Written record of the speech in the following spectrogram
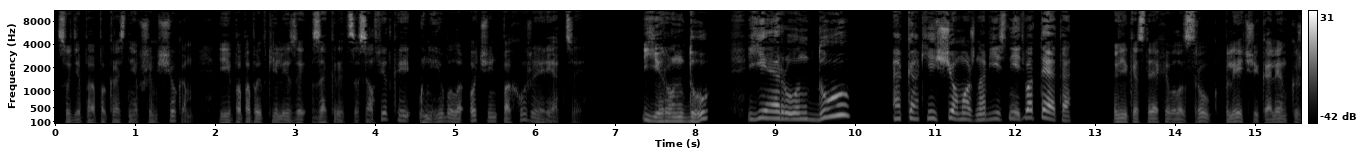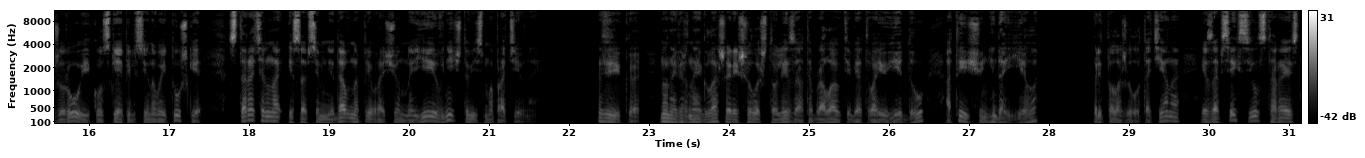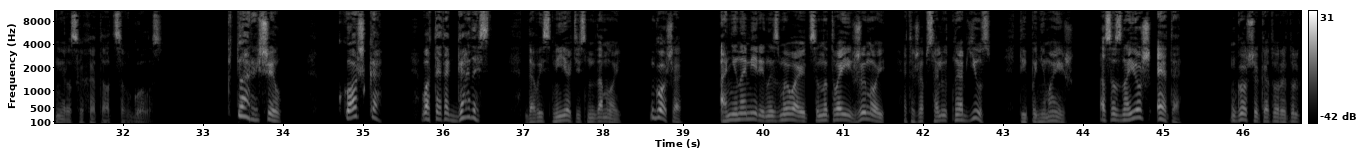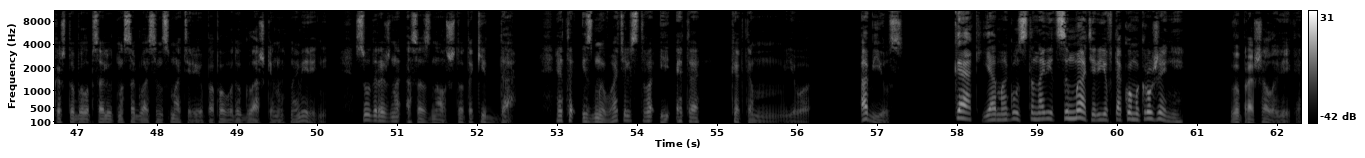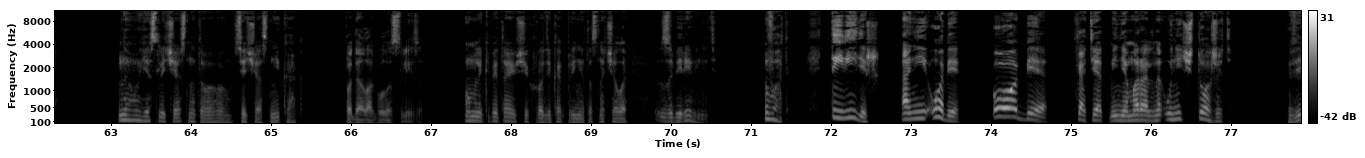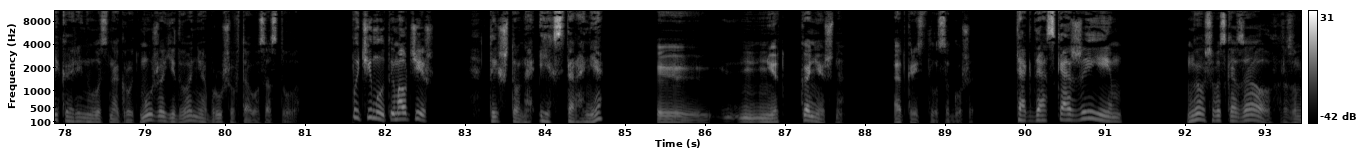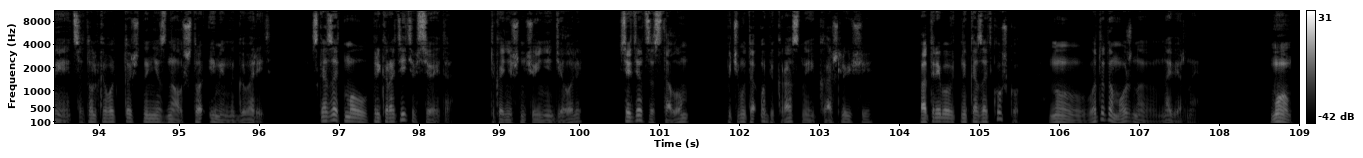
Судя по покрасневшим щекам и по попытке Лизы закрыться салфеткой, у нее была очень похожая реакция. «Ерунду? Ерунду? А как еще можно объяснить вот это?» Вика стряхивала с рук, плечи, колен кожуру и куски апельсиновой тушки, старательно и совсем недавно превращенные ею в нечто весьма противное. «Вика, ну, наверное, Глаша решила, что Лиза отобрала у тебя твою еду, а ты еще не доела?» — предположила Татьяна, изо всех сил стараясь не расхохотаться в голос. «Кто решил? Кошка? Вот эта гадость? Да вы смеетесь надо мной. Гоша, они намеренно измываются над твоей женой. Это же абсолютный абьюз. Ты понимаешь? Осознаешь это?» Гоша, который только что был абсолютно согласен с матерью по поводу Глашкиных намерений, судорожно осознал, что таки да, это измывательство и это, как там его, абьюз. — Как я могу становиться матерью в таком окружении? — вопрошала Вика. — Ну, если честно, то сейчас никак, — подала голос Лиза. У млекопитающих вроде как принято сначала забеременеть. — Вот, ты видишь, они обе, обе Хотят меня морально уничтожить. Вика ринулась на грудь мужа, едва не обрушив того со стула. — Почему ты молчишь? Ты что, на их стороне? «Э, — Нет, конечно, — открестился Гоша. — Тогда скажи им. Гоша бы сказал, разумеется, только вот точно не знал, что именно говорить. Сказать, мол, прекратите все это. Так, конечно, ничего и не делали. Сидят за столом, почему-то обе красные и кашляющие. Потребовать наказать кошку? Ну, вот это можно, наверное. — Мам,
